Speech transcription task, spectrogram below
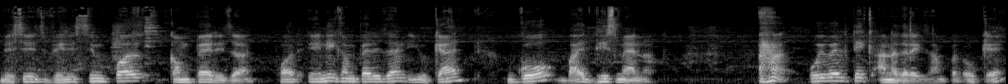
this is very simple comparison for any comparison you can go by this manner we will take another example okay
